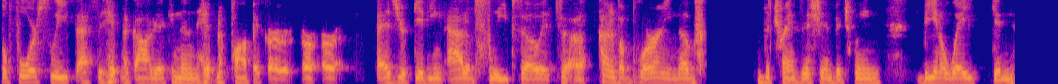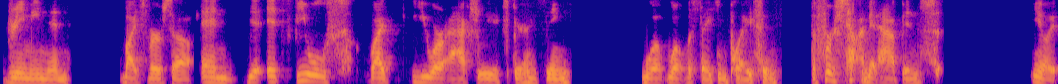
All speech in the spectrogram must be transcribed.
before sleep. That's the hypnagogic, and then the hypnopompic are, are, are as you're getting out of sleep. So it's a kind of a blurring of the transition between being awake and dreaming and vice versa. And it feels like you are actually experiencing what, what was taking place. And the first time it happens, you know, it,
